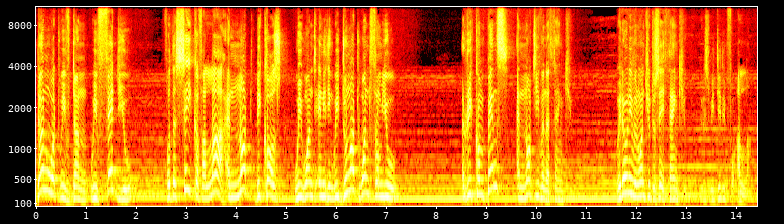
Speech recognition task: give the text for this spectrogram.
done what we've done, we've fed you for the sake of Allah and not because we want anything. We do not want from you a recompense and not even a thank you. We don't even want you to say thank you because we did it for Allah.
